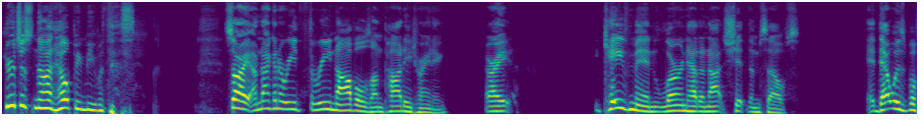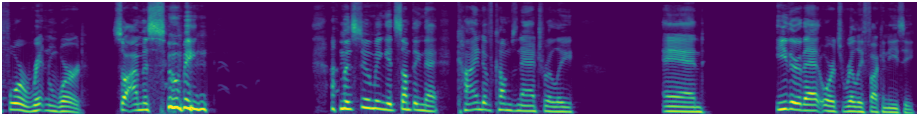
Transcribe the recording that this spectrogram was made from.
you're just not helping me with this." Sorry, I'm not going to read 3 novels on potty training. All right? Cavemen learned how to not shit themselves. That was before written word. So I'm assuming I'm assuming it's something that kind of comes naturally and either that or it's really fucking easy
